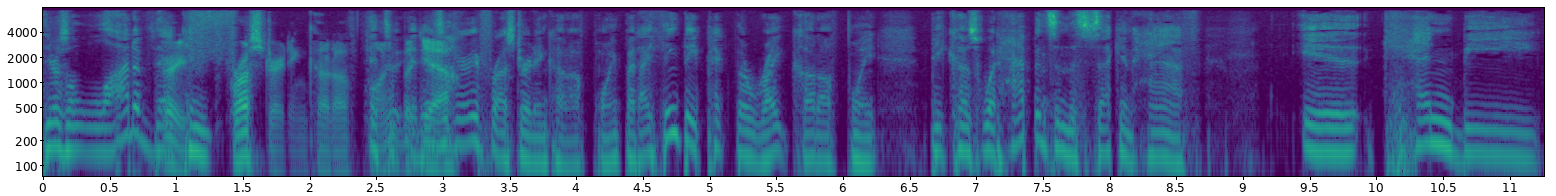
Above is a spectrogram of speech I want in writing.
There's a lot of that. Very can, frustrating cutoff point, a, but it yeah, is a very frustrating cutoff point. But I think they picked the right cutoff point because what happens in the second half is can be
